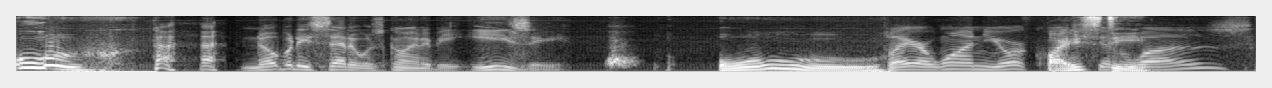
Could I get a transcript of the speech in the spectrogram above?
Ooh. Nobody said it was going to be easy. Ooh. Player one, your question Feisty. was.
